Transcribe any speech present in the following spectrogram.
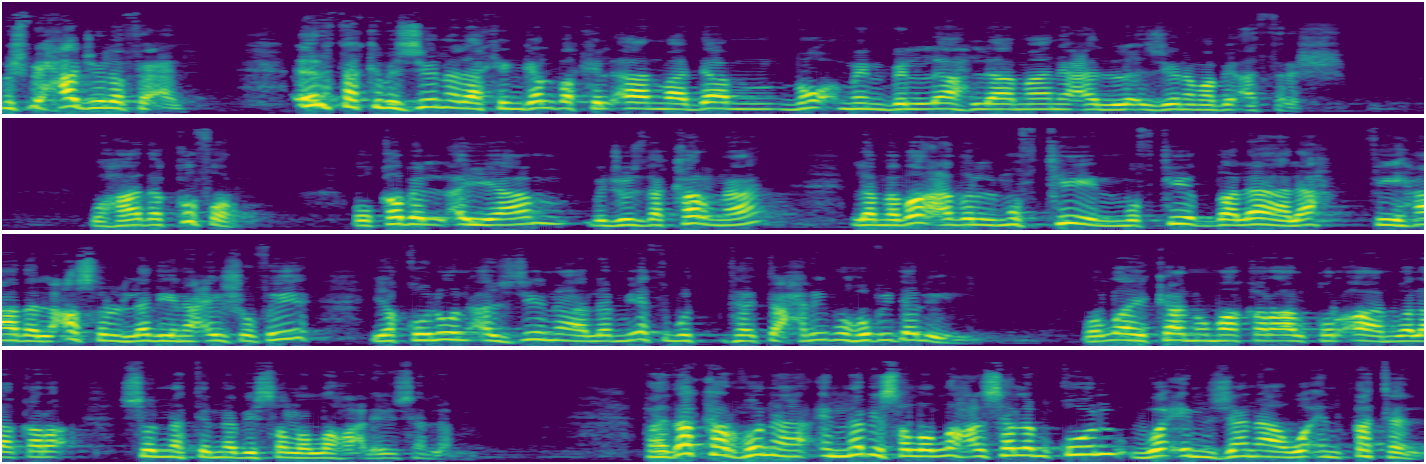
مش بحاجة إلى فعل. ارتكب الزنا لكن قلبك الآن ما دام مؤمن بالله لا مانع الزنا ما بيأثرش. وهذا كفر. وقبل أيام بجوز ذكرنا لما بعض المفتين مفتي الضلالة في هذا العصر الذي نعيش فيه يقولون الزنا لم يثبت تحريمه بدليل. والله كانوا ما قرأ القرآن ولا قرأ سنة النبي صلى الله عليه وسلم. فذكر هنا النبي صلى الله عليه وسلم يقول وإن زنى وإن قتل.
